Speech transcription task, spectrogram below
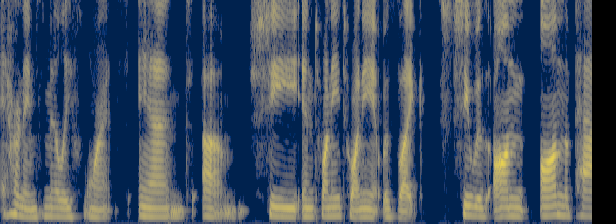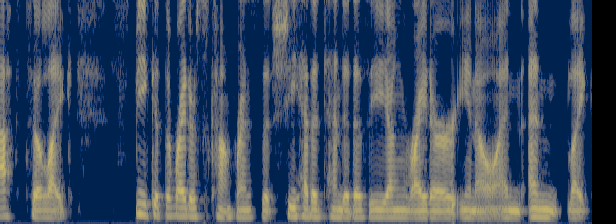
her name's Millie Florence and um she in 2020 it was like she was on on the path to like speak at the writers conference that she had attended as a young writer you know and and like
